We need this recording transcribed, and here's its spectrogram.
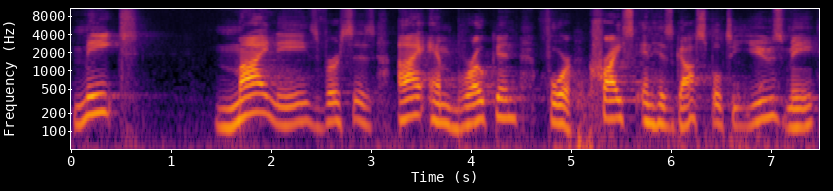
meet my needs versus I am broken for Christ and his gospel to use me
